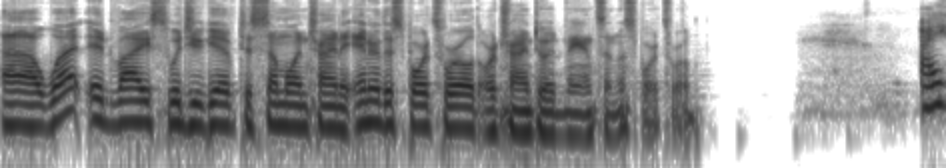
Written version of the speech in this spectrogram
Uh, what advice would you give to someone trying to enter the sports world or trying to advance in the sports world I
